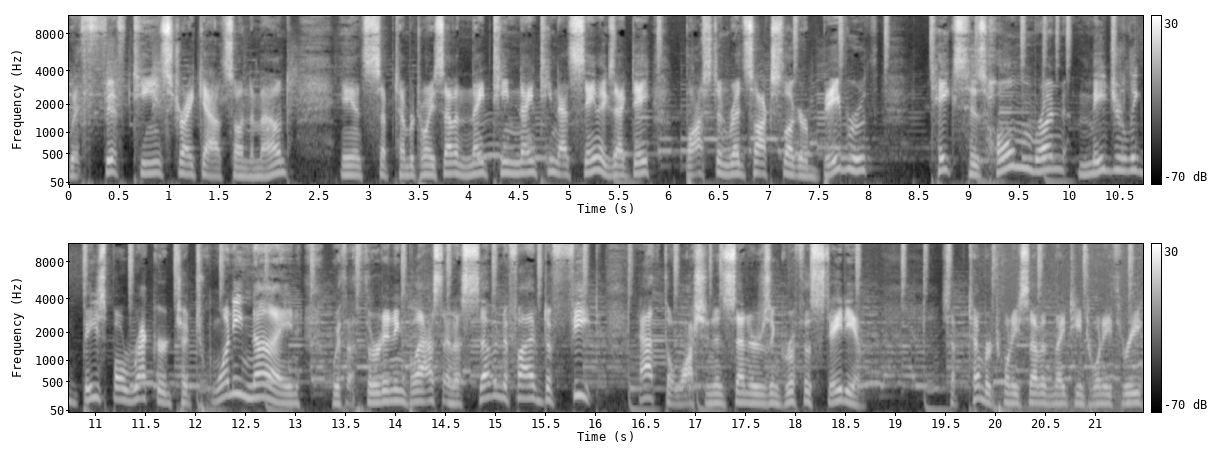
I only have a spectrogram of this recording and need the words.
with 15 strikeouts on the mound. And September 27, 1919, that same exact day, Boston Red Sox slugger Babe Ruth takes his home run Major League Baseball record to 29 with a third inning blast and a 7 5 defeat at the Washington Senators in Griffith Stadium. September 27, 1923,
